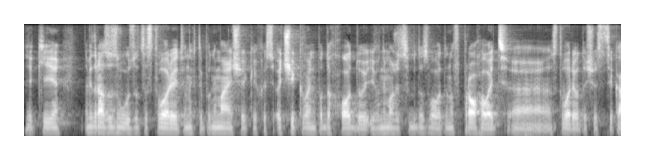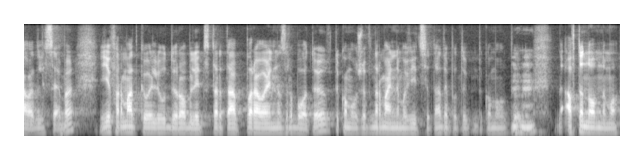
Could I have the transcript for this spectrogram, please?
які відразу з вузу це створюють. У них, типу, немає ще якихось очікувань по доходу, і вони можуть собі дозволити ну, впрогавати, е, створювати щось цікаве для себе. Є формат, коли люди роблять стартап паралельно з роботою, в такому вже в нормальному віці, та, типу, такому mm-hmm. автономному.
